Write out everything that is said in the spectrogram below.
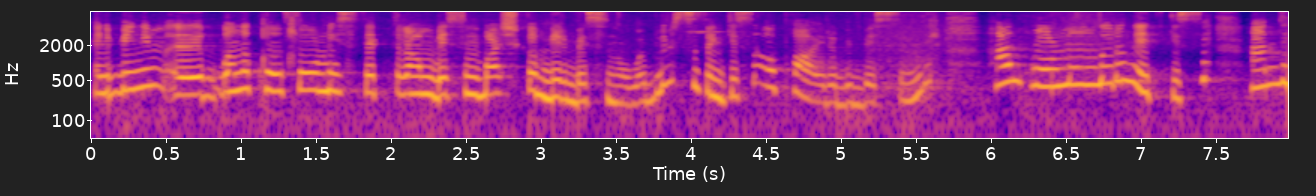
Hani benim e, bana konforlu hissettiren besin başka bir besin olabilir. Sizinkisi apayrı bir besindir. Hem hormonların etkisi hem de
